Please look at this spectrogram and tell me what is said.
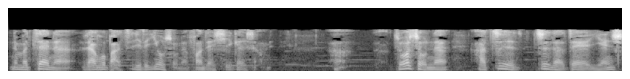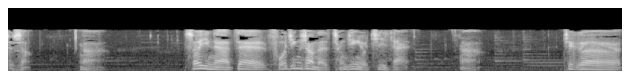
那么再呢，然后把自己的右手呢放在膝盖上面，啊，左手呢啊置置的在岩石上，啊，所以呢，在佛经上呢曾经有记载，啊，这个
